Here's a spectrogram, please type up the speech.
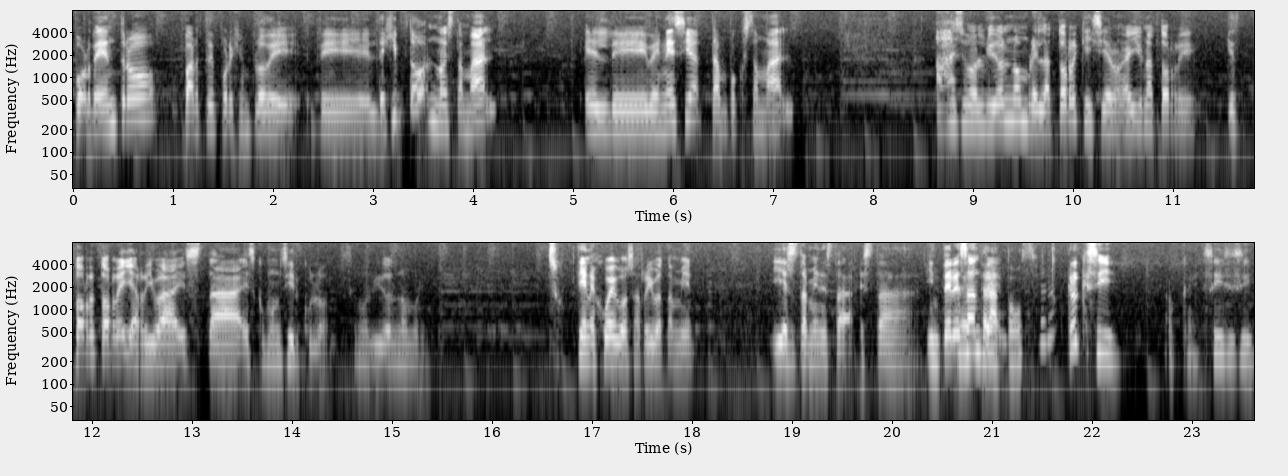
por dentro parte, por ejemplo, de, de- el de Egipto no está mal. El de Venecia tampoco está mal. Ah, se me olvidó el nombre, la torre que hicieron. Hay una torre que es torre, torre y arriba está, es como un círculo. Se me olvidó el nombre. Tiene juegos arriba también. Y eso también está, está interesante. ¿La estratosfera? Creo que sí. Ok. Sí, sí, sí.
